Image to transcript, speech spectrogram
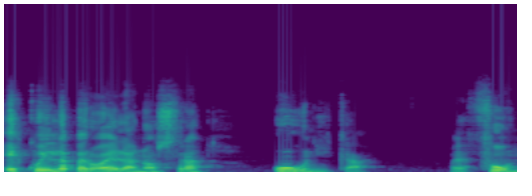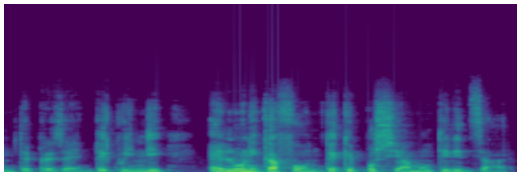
E quella però è la nostra unica eh, fonte presente, quindi è l'unica fonte che possiamo utilizzare.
